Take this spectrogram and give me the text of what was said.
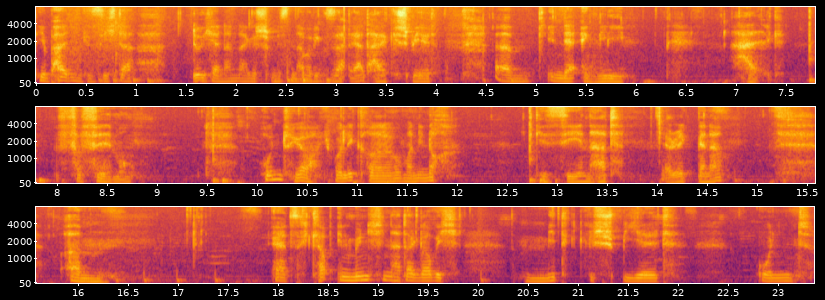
die beiden Gesichter durcheinander geschmissen. Aber wie gesagt, er hat Hulk gespielt ähm, in der Ang Lee Hulk-Verfilmung. Und ja, ich überlege gerade, wo man ihn noch gesehen hat. Eric Banner. Ähm, er hat, ich glaube, in München hat er, glaube ich, mitgespielt. Und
